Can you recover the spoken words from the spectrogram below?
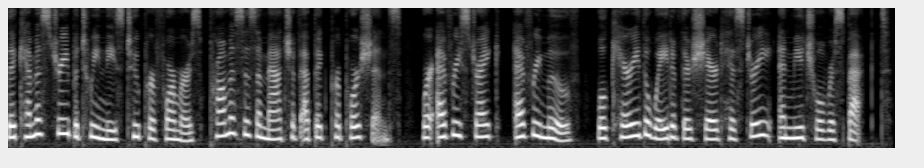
The chemistry between these two performers promises a match of epic proportions, where every strike, every move, will carry the weight of their shared history and mutual respect.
